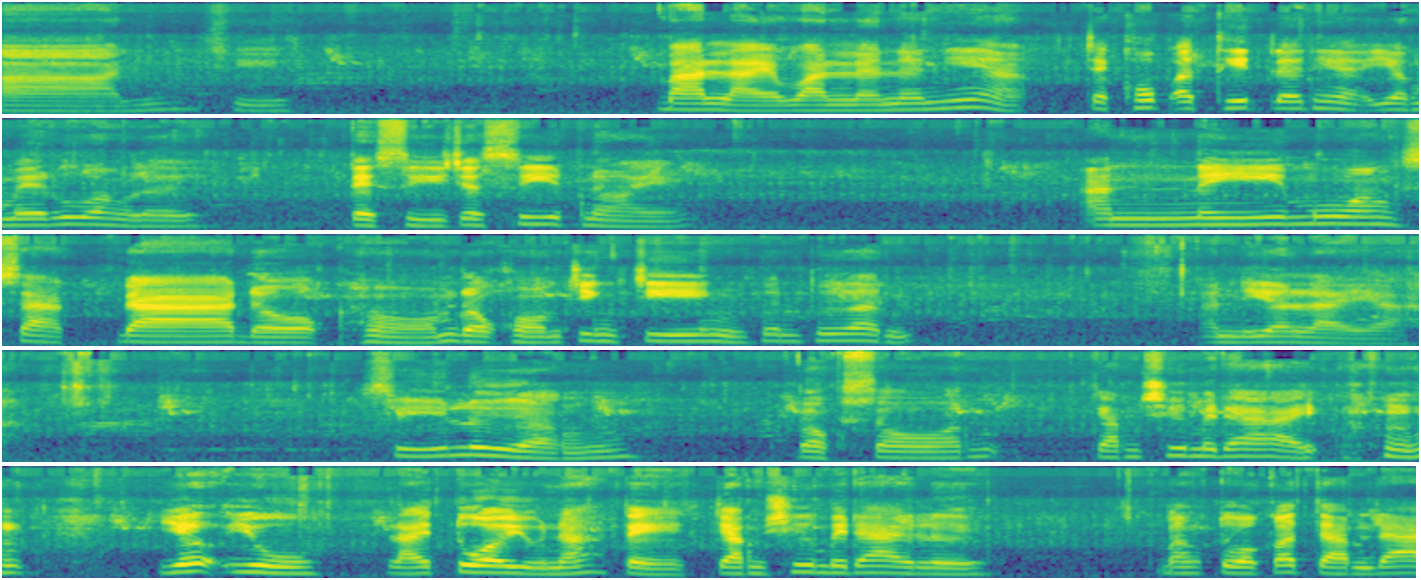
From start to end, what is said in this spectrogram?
านสีบานหลายวันแล้วนะเนี่ย จะครบอาทิตย์แล้วเนี่ย ยังไม่ร่วงเลย แต่สีจะซีดหน่อย อันนี้ม่วงสักดาดอกหอมดอกหอมจริง ๆ เพื่อนๆ อันนี้อะไรอะ สีเหลือง ดอกซ้อนจำชื่อไม่ได้ เยอะอยู่หลายตัวอยู่นะ แต่จำชื่อไม่ได้เลย บางตัวก็จำได้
